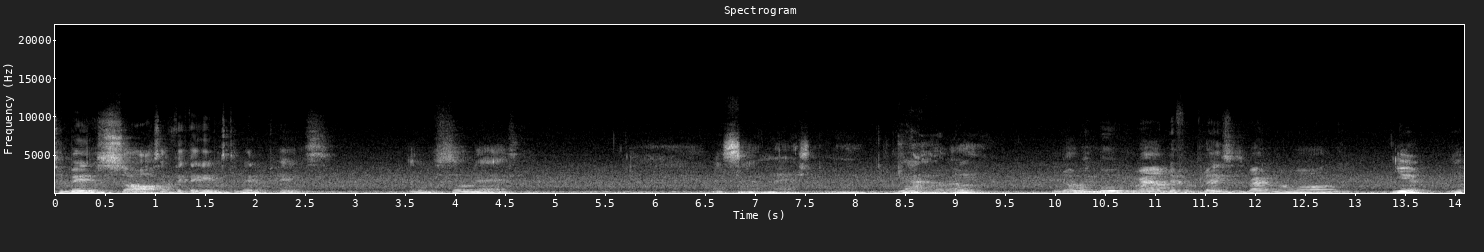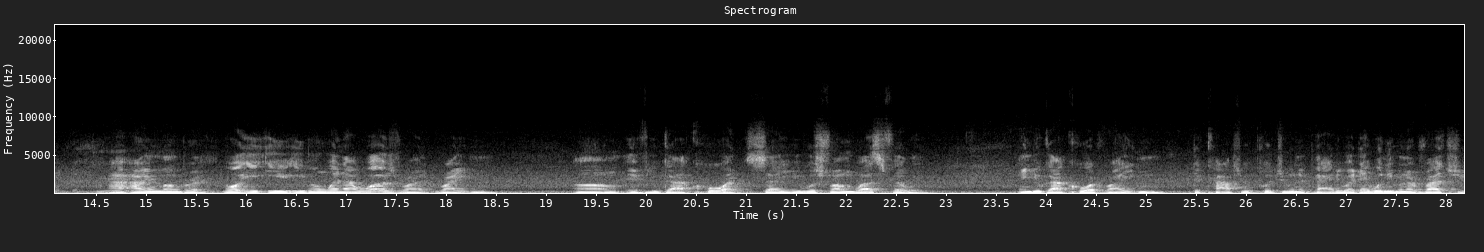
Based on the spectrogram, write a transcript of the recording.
tomato sauce. I think they gave us tomato paste. And it was so nasty. That sounds nasty, man. Yeah, Golly. you know, we moved around different places, writing on wall. Yeah. Yeah. I, I remember. Well, e- e- even when I was write, writing, um, if you got caught, say you was from West Philly, and you got caught writing, the cops would put you in the paddy wagon. They wouldn't even arrest you.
